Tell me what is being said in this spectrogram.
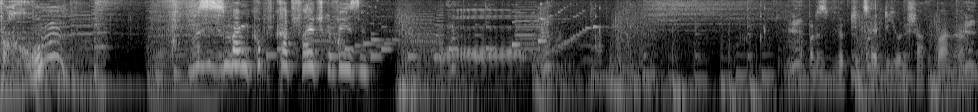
Warum? Was ist in meinem Kopf gerade falsch gewesen? Aber das wirkt jetzt halt nicht unschaffbar, ne?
